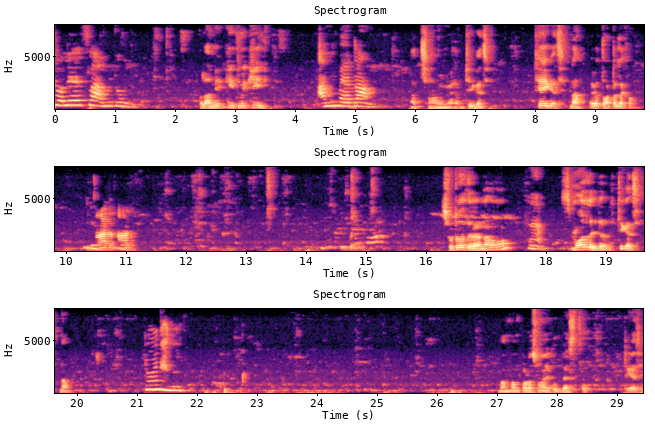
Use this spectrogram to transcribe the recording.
চলে এসো আমি তো বলো আমি কি? তুমি কি? আমি ম্যাডাম। আচ্ছা আমি ম্যাডাম ঠিক আছে। ঠিক আছে না এবার তোমারটা লেখো। আর আর। ছোট হাতে না মামা? হ্যাঁ। স্মল লেটার ঠিক আছে নাও তুমি দেখো মাম্মাম পড়াশোনায় খুব ব্যস্ত ঠিক আছে?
